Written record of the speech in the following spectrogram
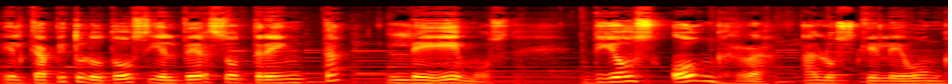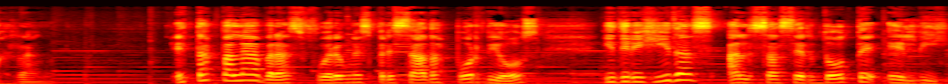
el capítulo 2 y el verso 30, leemos, Dios honra a los que le honran. Estas palabras fueron expresadas por Dios y dirigidas al sacerdote Elí,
